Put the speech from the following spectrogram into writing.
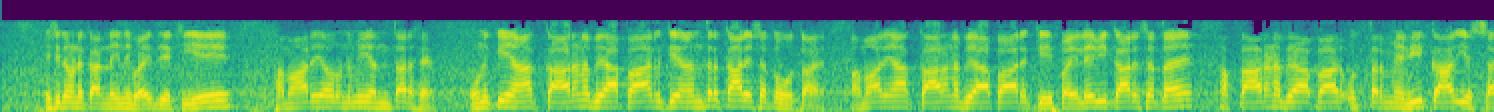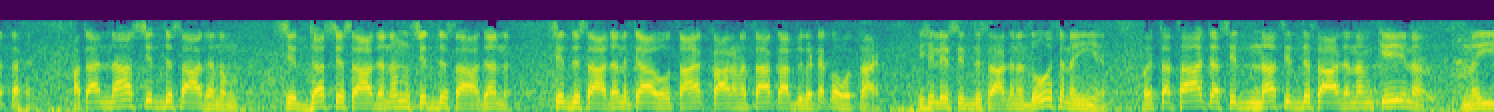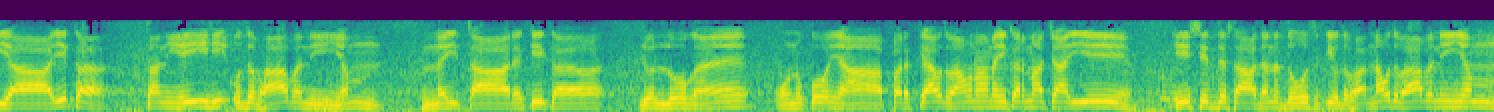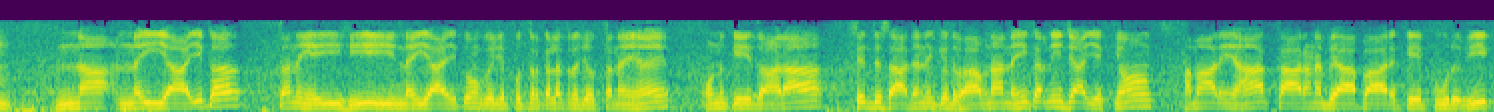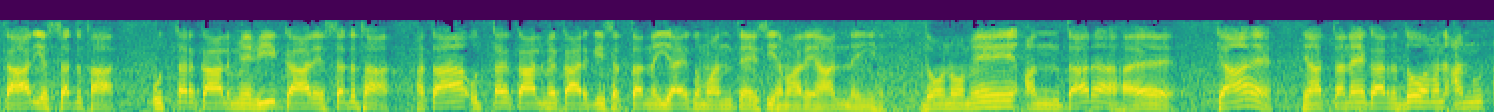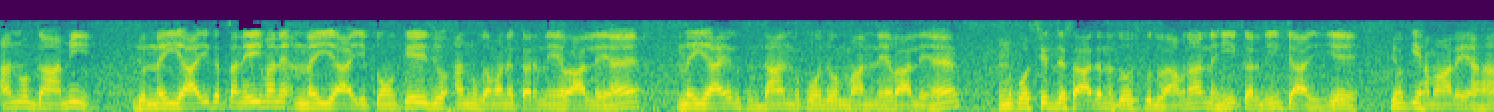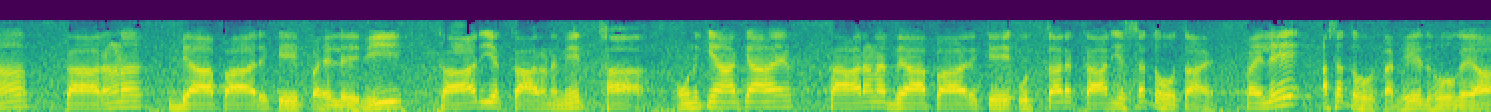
इसलिए उन्होंने कहा, नहीं नहीं भाई, देखिए, हमारे और उनमें अंतर है। उनके यहाँ कारण व्यापार के अंतर कार्य सत होता है। हमारे यहाँ कारण व्यापार के पहले भी कार्य सत है और कारण व्यापार उत्तर में भी कार्य सत है। अतः न सिद्ध साधनम। सिद्ध से साधनम सिद्ध साधन। सिद्ध साधन क्या होता है? कारणता का विघटक होता है। इसलिए सिद्ध साधन दोष नहीं है। तथा च सिद्ध न सिद्ध साधनम के नैयायिक तनयी उद्भावनीयम। नैतार्किक जो लोग हैं, उनको यहाँ पर क्या उद्भावना नहीं करना चाहिए? कि सिद्ध साधन दोष की उद्भाव न उद्भावनीयम नैयायिक तन यही ही नैयायिकों के जो पुत्र कलत्र जो तनय हैं, उनके द्वारा सिद्ध साधन की उद्भावना नहीं करनी चाहिए। क्यों? हमारे यहाँ कारण व्यापार के पूर्व भी कार्य सत था। उत्तर काल में भी कार्य सत था। अतः उत्तर काल में कार्य की सत्ता नैयायिक मानते हैं ऐसी हमारे यहाँ नहीं है। दोनों में अंतर है। क्या है? यहाँ तनय का अर्थ दो हमन अनु, अनुगामी जो नैयायिक तनयी मन नैयायिकों के जो अनुगमन करने वाले हैं नैयायिक सिद्धांत को जो मानने वाले हैं उनको सिद्ध साधन दोष की उद्भावना नहीं करनी चाहिए क्योंकि हमारे यहाँ कारण व्यापार के पहले भी कार्य कारण में था। उनके यहाँ क्या है? कारण व्यापार के उत्तर कार्य सत होता है। पहले असत होता, भेद हो गया।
